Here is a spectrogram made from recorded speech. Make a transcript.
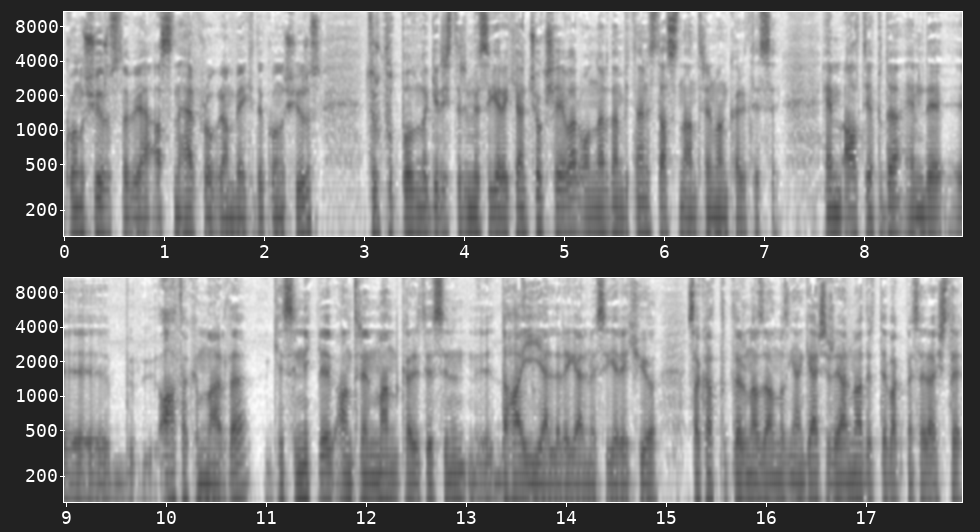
konuşuyoruz tabii aslında her program belki de konuşuyoruz. Türk futbolunda geliştirilmesi gereken çok şey var. Onlardan bir tanesi de aslında antrenman kalitesi. Hem altyapıda hem de e, A takımlarda kesinlikle antrenman kalitesinin e, daha iyi yerlere gelmesi gerekiyor. Sakatlıkların azalması. Yani gerçi Real Madrid'de bak mesela işte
